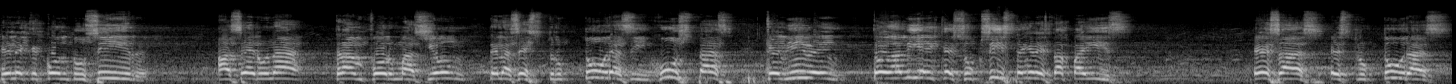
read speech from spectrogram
tiene que conducir a hacer una transformación de las estructuras injustas que viven todavía y que subsisten en este país. Esas estructuras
